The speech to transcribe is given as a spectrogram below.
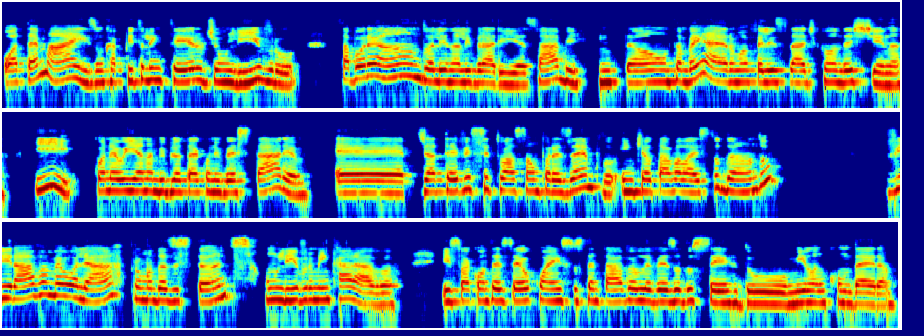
ou até mais, um capítulo inteiro de um livro saboreando ali na livraria, sabe? Então, também era uma felicidade clandestina. E quando eu ia na biblioteca universitária, é, já teve situação, por exemplo, em que eu estava lá estudando, virava meu olhar para uma das estantes, um livro me encarava. Isso aconteceu com a Insustentável Leveza do Ser, do Milan Kundera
